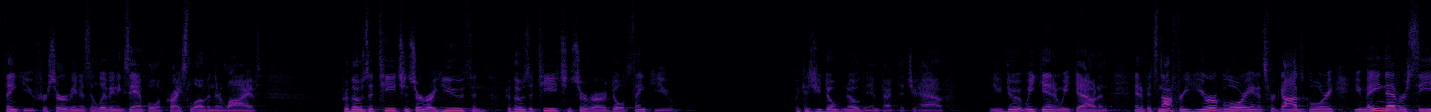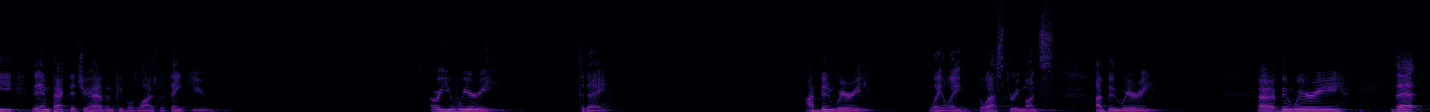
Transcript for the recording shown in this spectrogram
Thank you for serving as a living example of Christ's love in their lives. For those that teach and serve our youth, and for those that teach and serve our adults, thank you. Because you don't know the impact that you have. You do it week in and week out, and, and if it's not for your glory and it's for God's glory, you may never see the impact that you have in people's lives, but thank you. Are you weary today? I've been weary lately. The last three months, I've been weary. Uh, I've been weary that,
